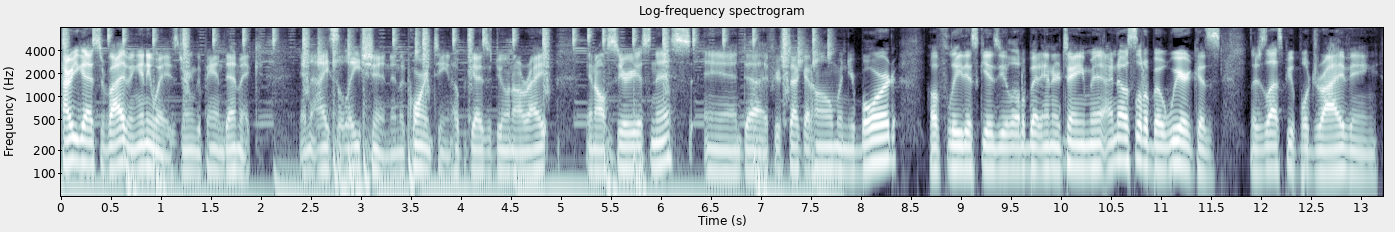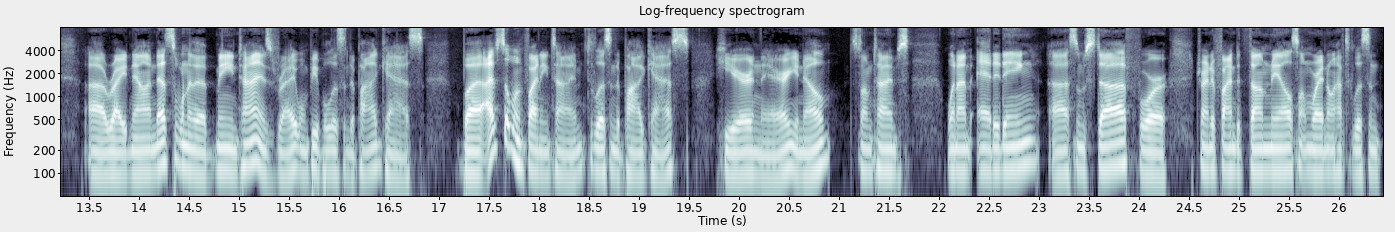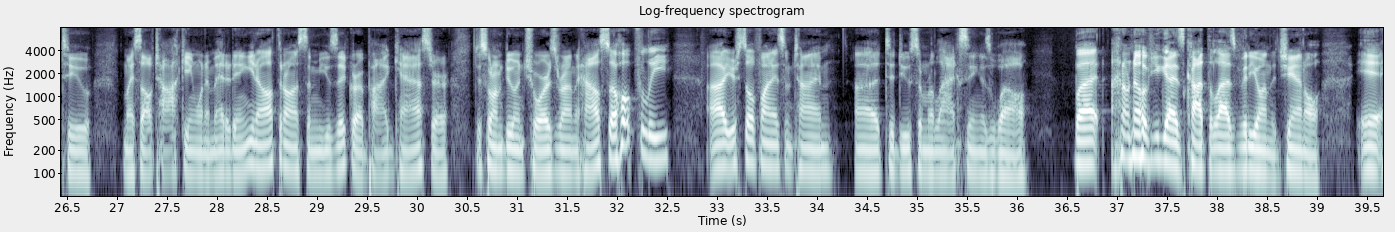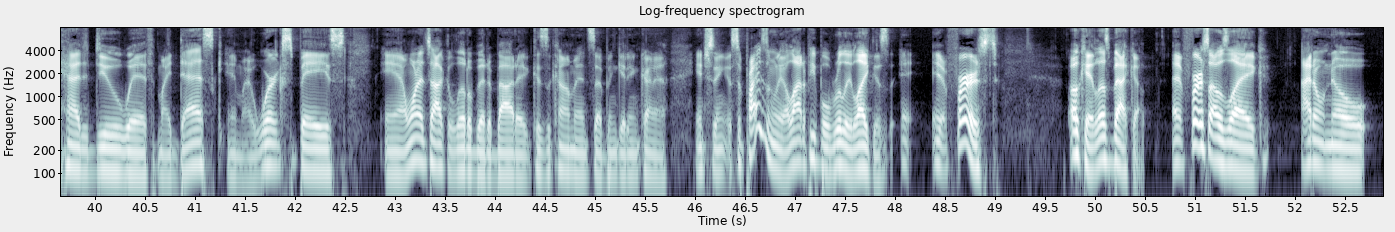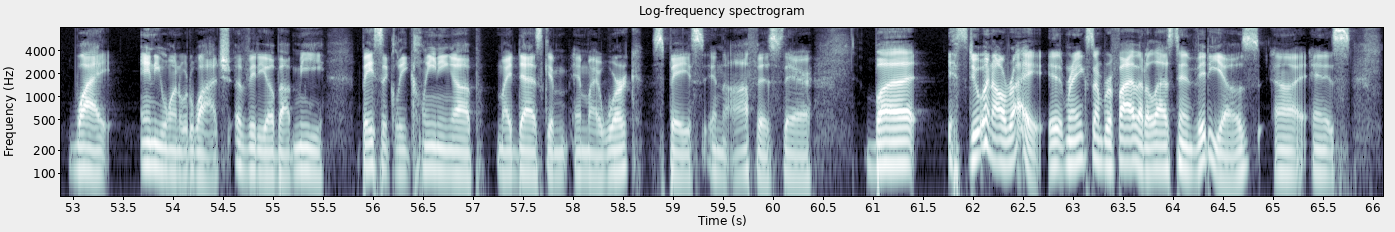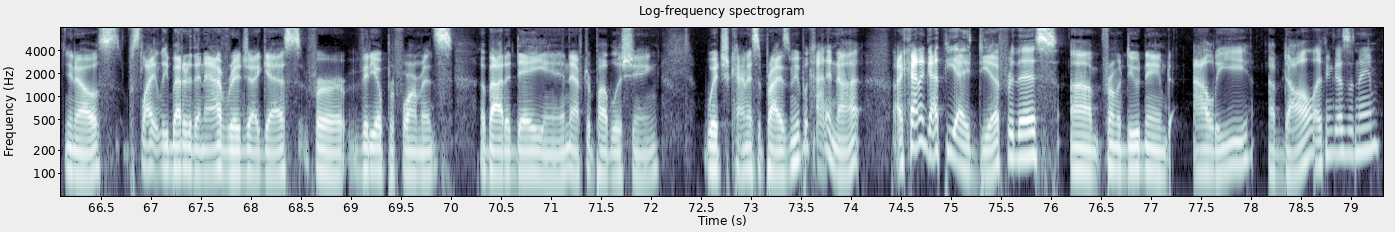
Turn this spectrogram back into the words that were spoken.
How are you guys surviving, anyways, during the pandemic and isolation in the quarantine? Hope you guys are doing all right in all seriousness. And uh, if you're stuck at home and you're bored, hopefully this gives you a little bit of entertainment. I know it's a little bit weird because there's less people driving uh, right now. And that's one of the main times, right, when people listen to podcasts. But I've still been finding time to listen to podcasts here and there, you know, sometimes when I'm editing uh, some stuff or trying to find a thumbnail, something where I don't have to listen to myself talking when I'm editing. You know, I'll throw on some music or a podcast or just when I'm doing chores around the house. So hopefully, uh, you're still finding some time uh, to do some relaxing as well. But I don't know if you guys caught the last video on the channel. It had to do with my desk and my workspace. And I want to talk a little bit about it because the comments I've been getting kind of interesting. Surprisingly, a lot of people really like this. At first, okay, let's back up. At first, I was like, I don't know why anyone would watch a video about me basically cleaning up my desk and, and my work space in the office there. But it's doing all right. It ranks number five out of last 10 videos. Uh, and it's, you know, slightly better than average, I guess, for video performance about a day in after publishing, which kind of surprised me, but kind of not. I kind of got the idea for this um, from a dude named Ali Abdaal, I think that's his name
